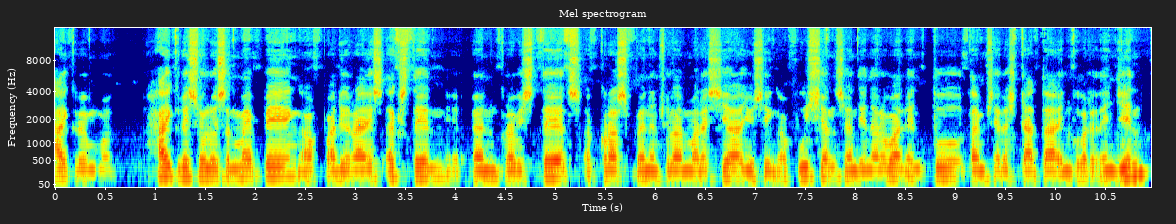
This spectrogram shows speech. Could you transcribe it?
high remote high resolution mapping of paddy rice extent and growth stage across peninsular Malaysia using a Fusion Sentinel-1 and 2 time series data in Google Engine.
